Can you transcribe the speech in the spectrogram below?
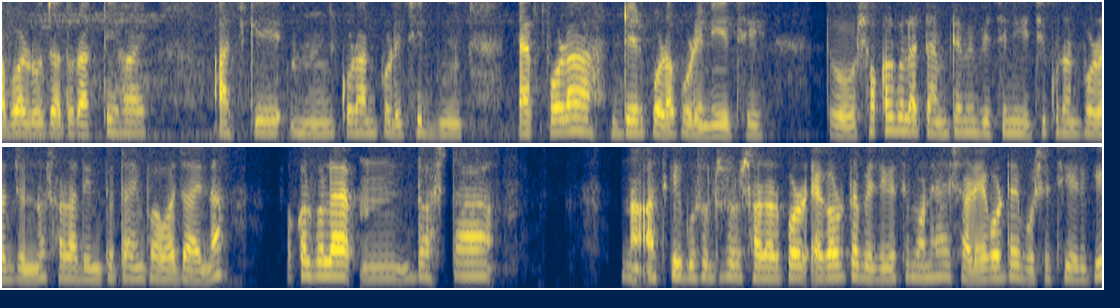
আবার রোজা তো রাখতে হয়। আজকে কোরআন পড়েছি এক পড়া, দেড় পড়া পড়ে নিয়েছি। তো সকালবেলা টাইমটা আমি বেছে নিয়েছি কোরআন পড়ার জন্য। সারাদিন তো টাইম পাওয়া যায় না। সকালবেলা দশটা না, আজকে গোসল টোসল সারার পর এগারোটা বেজে গেছে, মনে হয় সাড়ে এগারোটায় বসেছি আর কি।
